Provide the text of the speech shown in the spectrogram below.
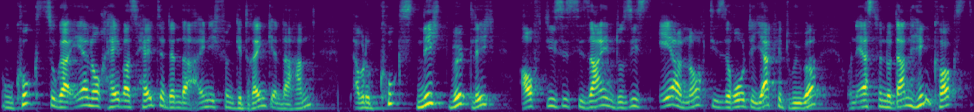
und guckst sogar eher noch, hey, was hält der denn da eigentlich für ein Getränk in der Hand? Aber du guckst nicht wirklich auf dieses Design. Du siehst eher noch diese rote Jacke drüber. Und erst wenn du dann hinguckst,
